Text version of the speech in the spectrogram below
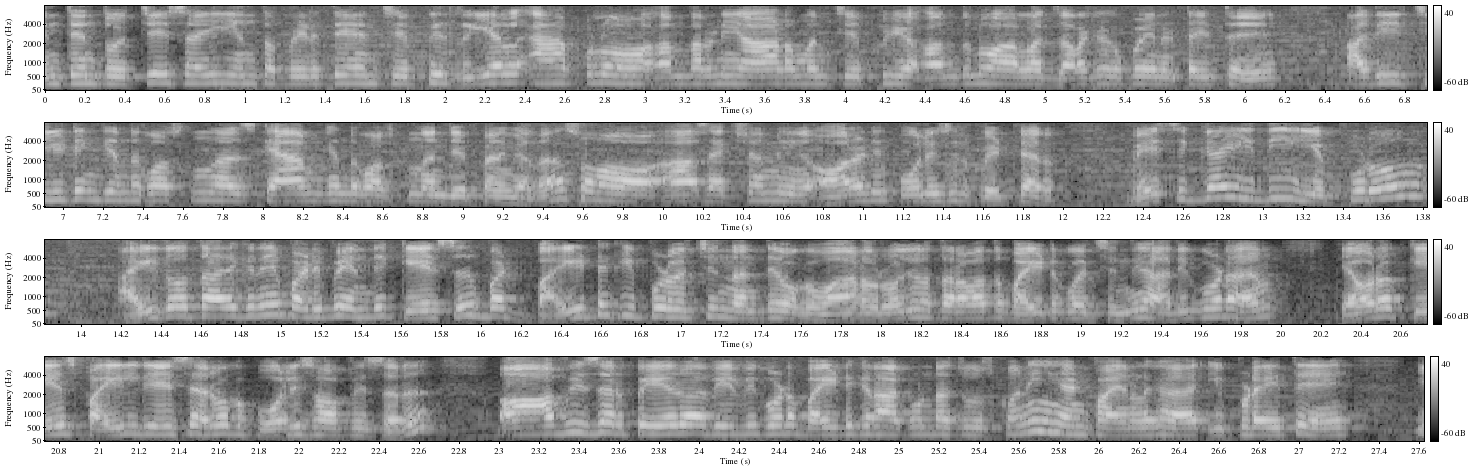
ఇంత ఇంత వచ్చేసాయి ఇంత పెడితే అని చెప్పి రియల్ యాప్లో అందరినీ ఆడమని చెప్పి అందులో అలా జరగకపోయినట్టయితే అది చీటింగ్ కిందకు వస్తుంది అది స్కామ్ కిందకు వస్తుంది అని చెప్పాను కదా. సో ఆ సెక్షన్ని ఆల్రెడీ పోలీసులు పెట్టారు. బేసిక్గా ఇది ఎప్పుడు ఐదో తారీఖునే పడిపోయింది కేసు బట్ బయటకి ఇప్పుడు వచ్చింది అంతే. ఒక వారం రోజుల తర్వాత బయటకు వచ్చింది. అది కూడా ఎవరో కేసు ఫైల్ చేశారు ఒక పోలీస్ ఆఫీసర్ ఆ ఆఫీసర్ పేరు అవి ఇవి కూడా బయటికి రాకుండా చూసుకొని అండ్ ఫైనల్గా ఇప్పుడైతే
